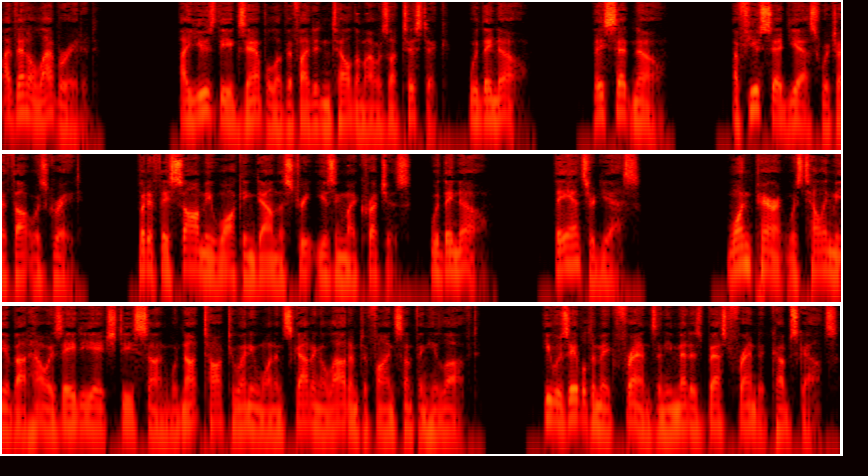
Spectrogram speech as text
I then elaborated. I used the example of if I didn't tell them I was autistic, would they know? They said no. A few said yes, which I thought was great. But if they saw me walking down the street using my crutches, would they know? They answered yes. One parent was telling me about how his ADHD son would not talk to anyone and scouting allowed him to find something he loved. He was able to make friends and he met his best friend at Cub Scouts.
